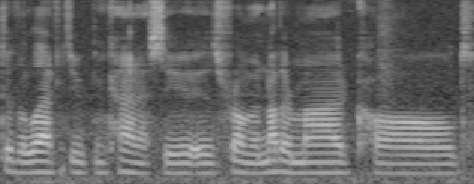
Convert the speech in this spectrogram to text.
to the left, you can kind of see it, is from another mod called...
